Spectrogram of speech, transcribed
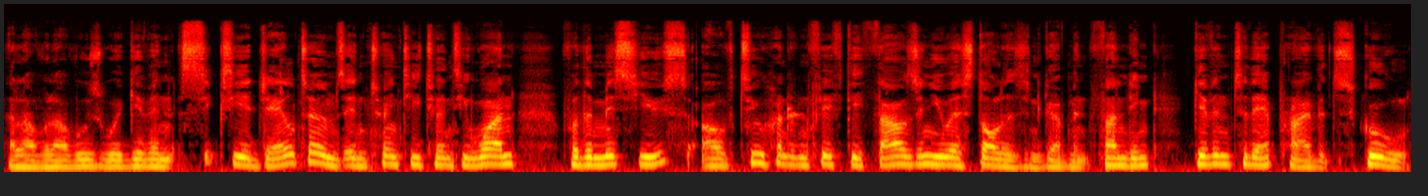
The Lavulavus were given six year jail terms in 2021 for the misuse of 250,000 US dollars in government funding given to their private school.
